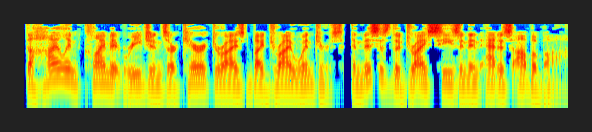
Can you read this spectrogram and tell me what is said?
The highland climate regions are characterized by dry winters, and this is the dry season in Addis Ababa.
